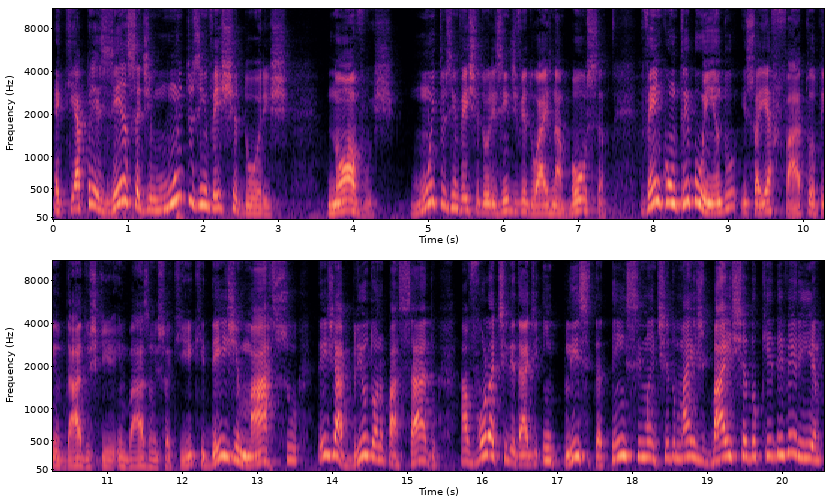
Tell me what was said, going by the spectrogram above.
é que a presença de muitos investidores novos, muitos investidores individuais na bolsa, vem contribuindo, isso aí é fato, eu tenho dados que embasam isso aqui, que desde março, desde abril do ano passado, a volatilidade implícita tem se mantido mais baixa do que deveria.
